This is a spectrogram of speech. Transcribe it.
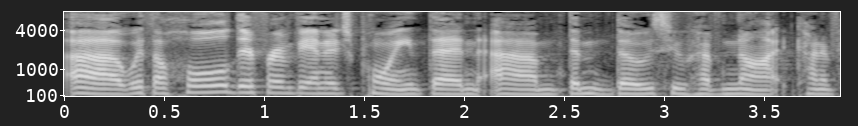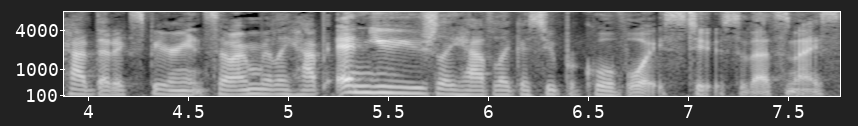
uh, with a whole different vantage point than um, than those who have not kind of had that experience. So I'm really happy, and you usually have like a super cool voice too, so that's nice.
